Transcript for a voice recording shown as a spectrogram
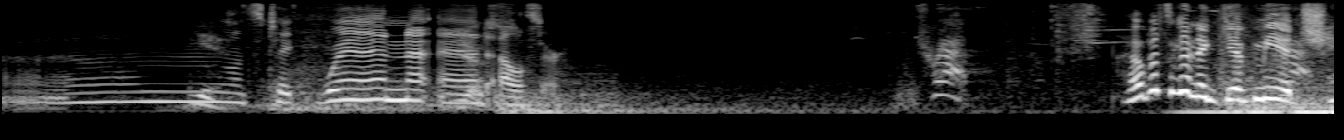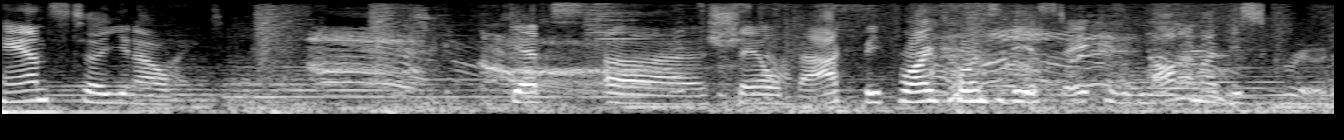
Um, Yes. Let's take Wynne and Yes. Alistair. Trap. I hope it's gonna give me a chance to, you know, get uh, Shale back before I go into the estate, because if not, I might be screwed.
